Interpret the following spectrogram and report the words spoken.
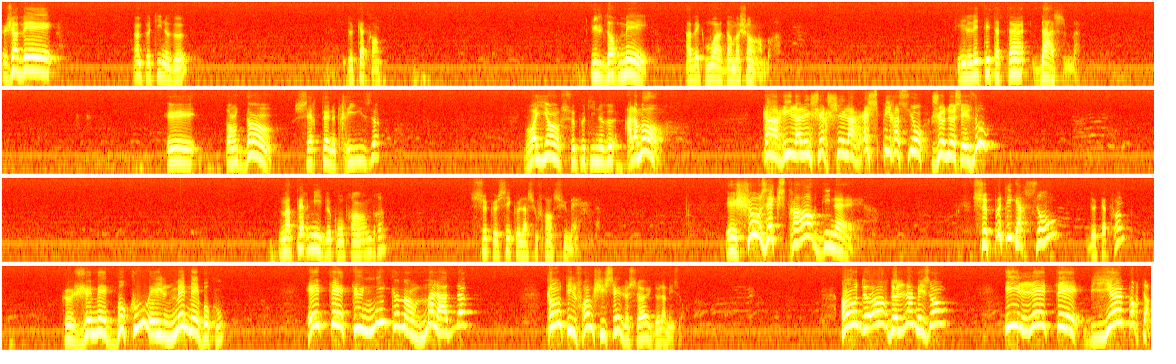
J'avais un petit neveu de 4 ans. Il dormait avec moi dans ma chambre. Il était atteint d'asthme. Et pendant certaines crises, voyant ce petit-neveu à la mort, car il allait chercher la respiration je ne sais où, m'a permis de comprendre ce que c'est que la souffrance humaine. Et chose extraordinaire, ce petit garçon de 4 ans, que j'aimais beaucoup et il m'aimait beaucoup, était uniquement malade quand il franchissait le seuil de la maison. En dehors de la maison, il était bien portant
